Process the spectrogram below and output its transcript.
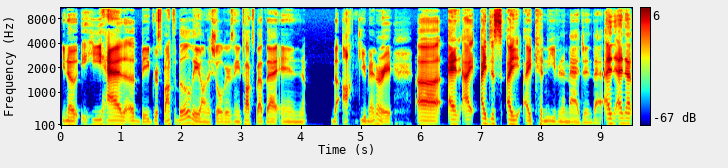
you know he had a big responsibility on his shoulders and he talks about that in the documentary uh and i i just i i couldn't even imagine that. And and uh,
